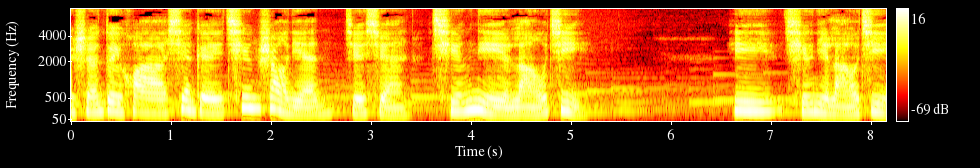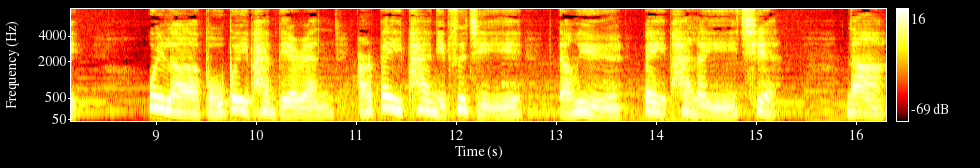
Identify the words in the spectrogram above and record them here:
神对话献给青少年节选，请你牢记：一，请你牢记，为了不背叛别人而背叛你自己，等于背叛了一切，那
